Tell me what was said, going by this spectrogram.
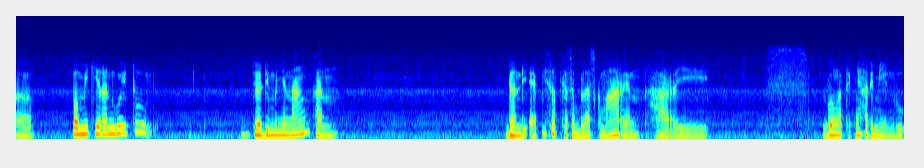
uh, pemikiran gue itu jadi menyenangkan dan di episode ke-11 kemarin hari gue ngetiknya hari minggu.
